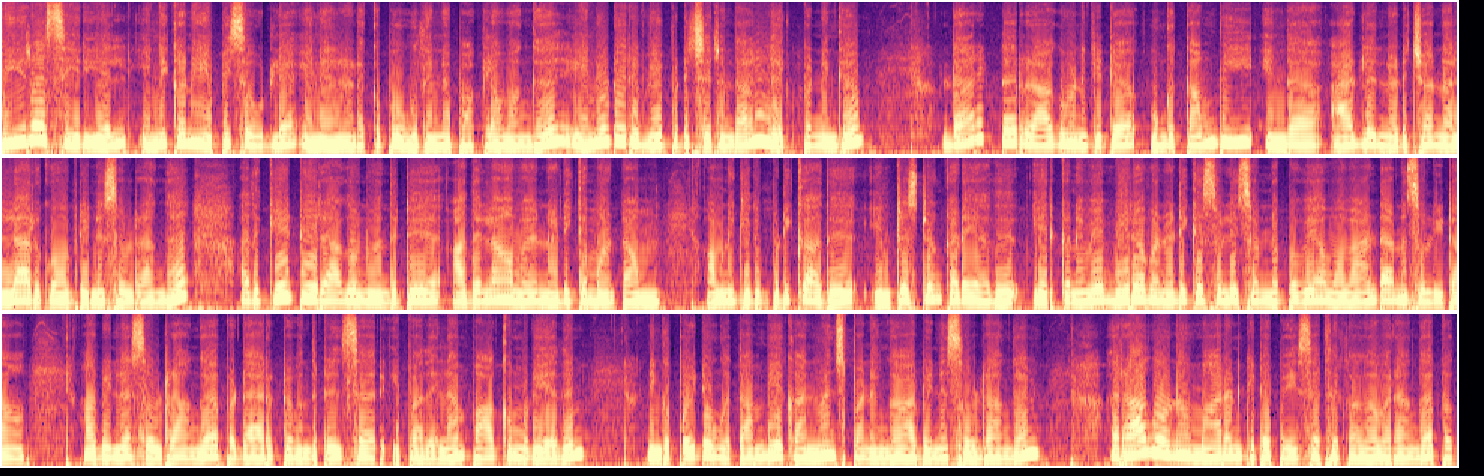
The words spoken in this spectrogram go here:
வீரா சீரியல் இன்னைக்கான எபிசோடில் என்ன நடக்க போகுதுன்னு பார்க்கலாம் வாங்க. என்னோட ரிவ்யூ பிடிச்சிருந்தால் லைக் பண்ணுங்கள் டேரக்டர் ராகவன் கிட்ட உங்கள் தம்பி இந்த ஆடில் நடித்தா நல்லா இருக்கும் அப்படின்னு சொல்கிறாங்க அதை கேட்டு ராகவன் வந்துட்டு அதெல்லாம் அவன் நடிக்க மாட்டான். அவனுக்கு இது பிடிக்காது. இன்ட்ரெஸ்ட்டும் கிடையாது. ஏற்கனவே வீராவை நடிக்க சொல்லி சொன்னப்பவே அவன் வேண்டான்னு சொல்லிட்டான் அப்படின்லாம் சொல்கிறாங்க அப்போ டேரக்டர் வந்துட்டு சார் இப்போ அதெல்லாம் பார்க்க முடியாது. நீங்கள் போயிட்டு உங்கள் தம்பியை கன்வின்ஸ் பண்ணுங்க அப்படின்னு சொல்கிறாங்க ராகவனும் மாறன் கிட்ட பேசுறதுக்காக வராங்க. இப்போ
